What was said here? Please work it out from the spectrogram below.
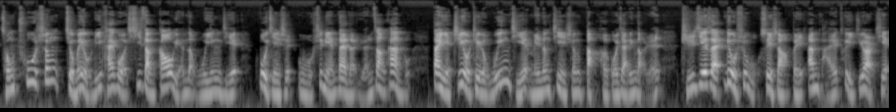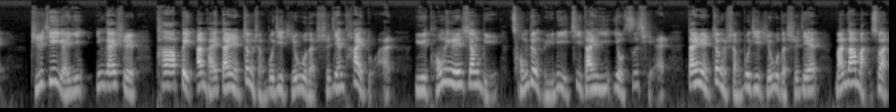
从出生就没有离开过西藏高原的吴英杰，不仅是五十年代的援藏干部，但也只有这个吴英杰没能晋升党和国家领导人。直接在六十五岁上被安排退居二线，直接原因应该是他被安排担任正省部级职务的时间太短，与同龄人相比，从政履历既单一又资浅，担任正省部级职务的时间满打满算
